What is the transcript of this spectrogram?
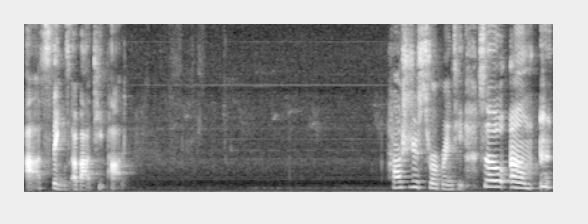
uh, things about teapot. How should you store green tea? So um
